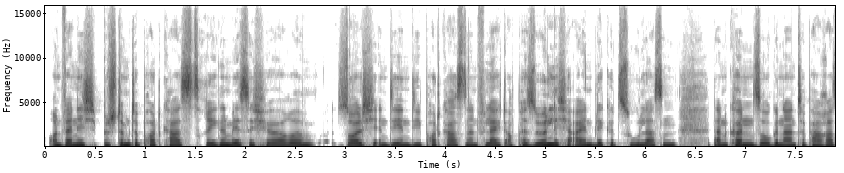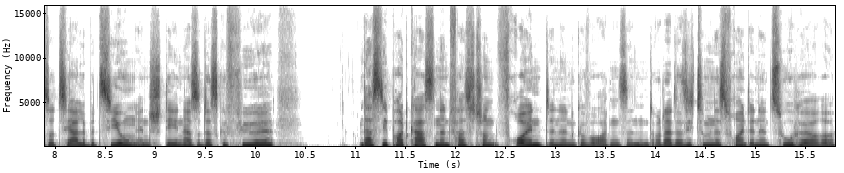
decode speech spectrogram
Und wenn ich bestimmte Podcasts regelmäßig höre, solche, in denen die Podcastenden vielleicht auch persönliche Einblicke zulassen, dann können sogenannte parasoziale Beziehungen entstehen. Also das Gefühl, dass die Podcastenden fast schon Freundinnen geworden sind oder dass ich zumindest Freundinnen zuhöre.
